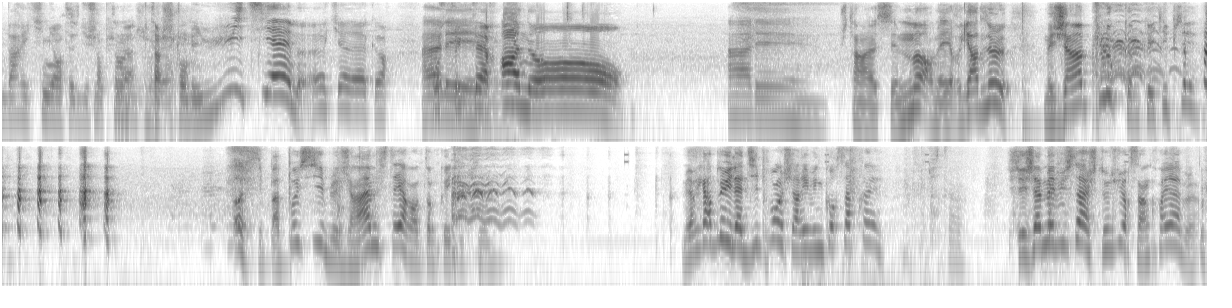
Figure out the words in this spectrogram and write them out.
Barikimi en tête du championnat. Putain, je suis tombé 8ème Ok, d'accord. Allez. Constructeur. Oh non Allez. Putain, c'est mort, mais regarde-le. Mais j'ai un plouc comme coéquipier. Oh, c'est pas possible. J'ai un hamster en tant que coéquipier. Mais regarde-le, il a 10 points. Je suis arrivé une course après. Putain. J'ai jamais vu ça, je te jure, c'est incroyable.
